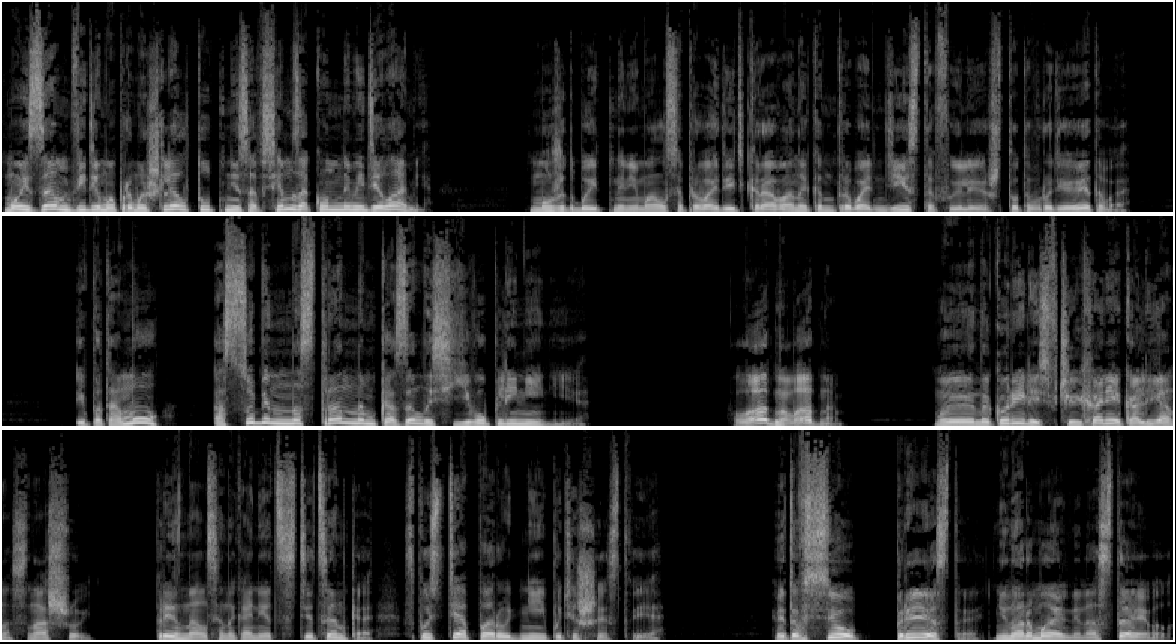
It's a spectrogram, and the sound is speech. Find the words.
мой зам, видимо, промышлял тут не совсем законными делами. Может быть, нанимался проводить караваны контрабандистов или что-то вроде этого. И потому особенно странным казалось его пленение. «Ладно, ладно. Мы накурились в чайхане кальяна с нашой», — признался, наконец, Стеценко спустя пару дней путешествия. «Это все Преста ненормальный настаивал,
